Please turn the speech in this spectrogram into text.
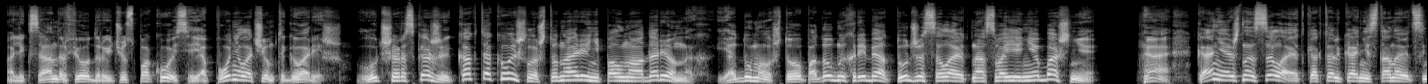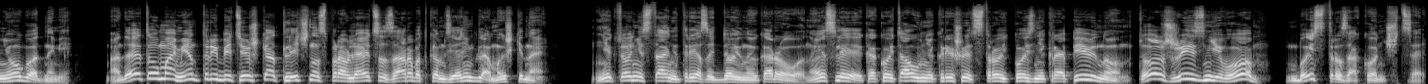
«Александр Федорович, успокойся, я понял, о чем ты говоришь. Лучше расскажи, как так вышло, что на арене полно одаренных? Я думал, что подобных ребят тут же ссылают на освоение башни». «Ха, конечно, ссылают, как только они становятся неугодными. А до этого момента ребятишки отлично справляются с заработком денег для Мышкина. Никто не станет резать дойную корову, но если какой-то умник решит строить козни Крапивину, то жизнь его быстро закончится».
